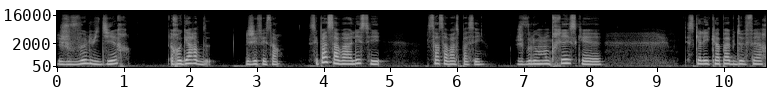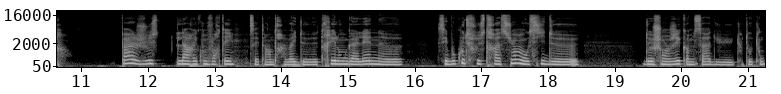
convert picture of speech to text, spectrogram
Je veux lui dire regarde, j'ai fait ça. C'est pas ça va aller, c'est ça, ça va se passer. Je veux lui montrer ce qu'elle, ce qu'elle est capable de faire. Pas juste la réconforter. C'est un travail de très longue haleine. Euh, c'est beaucoup de frustration aussi de, de changer comme ça du tout au tout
